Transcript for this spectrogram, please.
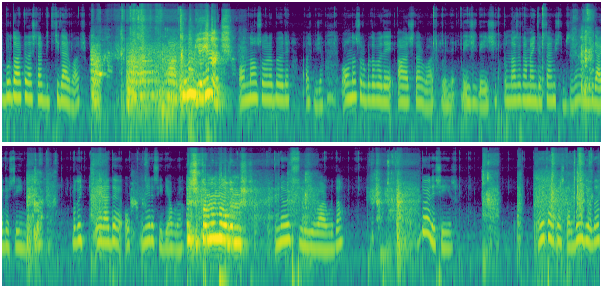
Burada arkadaşlar bitkiler var. Oğlum yayın aç. Ondan sonra böyle açmayacağım. Ondan sonra burada böyle ağaçlar var. Böyle değişik değişik. Bunlar zaten ben göstermiştim size. Ama bir daha göstereyim. dedim. Burada herhalde o neresiydi ya bura? Açıklama mı olurmuş? Nursery var burada. Böyle şehir. Evet arkadaşlar bu videoda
